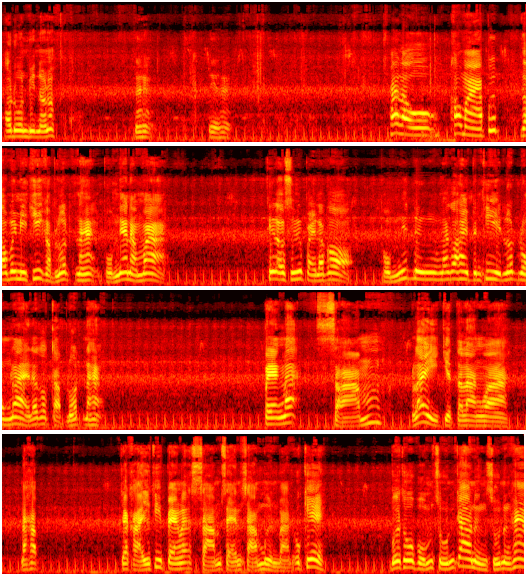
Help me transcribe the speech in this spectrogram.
เอาโดรนบินเอาเนาะนะฮะนี่ฮะถ้าเราเข้ามาปุ๊บเราไม่มีที่กับรถนะฮะผมแนะนำว่า ที่เราซื้อไปแล้วก็ผมนิดนึงแล้วก็ให้เป็นที่ลดลงได้แล้วก็กลับรถนะฮะ แปลงละสามไร่เจ็ดตารางวานะครับ จะขายอยู่ที่แปลงละสามแสนสามหมื่นบาท โอเค เบอร์โทรผม0 9 1 0 1 5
